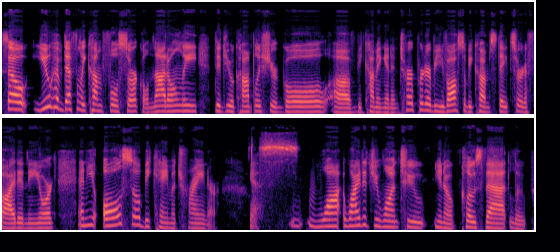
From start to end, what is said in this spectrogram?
So you have definitely come full circle. Not only did you accomplish your goal of becoming an interpreter, but you've also become state certified in New York and you also became a trainer. Yes. Why why did you want to, you know, close that loop?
